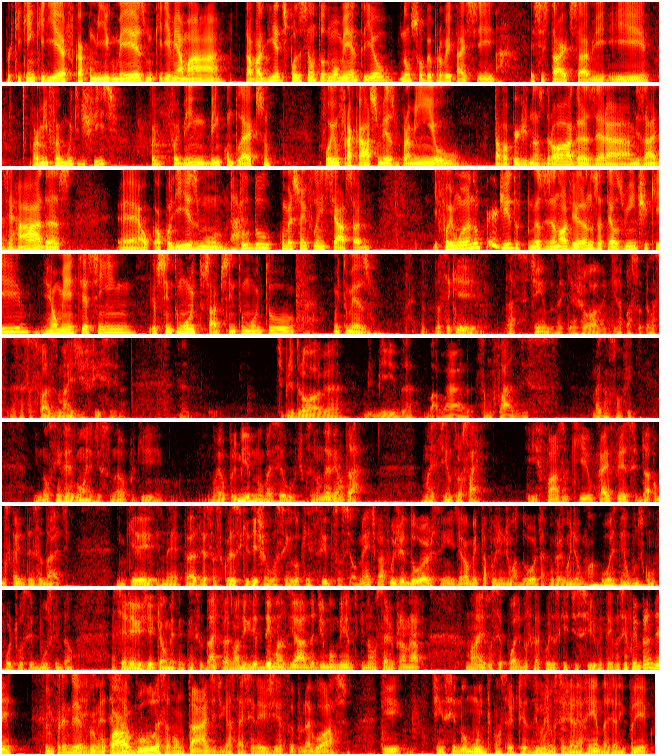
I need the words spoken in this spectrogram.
Porque quem queria ficar comigo mesmo, queria me amar, estava ali à disposição todo momento e eu não soube aproveitar esse, esse start, sabe? E para mim foi muito difícil, foi, foi bem, bem complexo. Foi um fracasso mesmo para mim. Eu estava perdido nas drogas, era amizades erradas, é, alcoolismo, ah. tudo começou a influenciar, sabe? E foi um ano perdido, meus 19 anos até os 20, que realmente, assim, eu sinto muito, sabe? Sinto muito, muito mesmo. Você que está assistindo, né, que é jovem, que já passou pelas essas fases mais difíceis, né? É, tipo de droga, bebida, balada, são fases, mas não são fim. E não se envergonha disso não, porque não é o primeiro, não vai ser o último. Você não deve entrar mas se entrou, sai. E faz o que o Caio fez. Se dá para buscar intensidade em querer né, trazer essas coisas que deixam você enlouquecido socialmente, para fugir dor, sim. Geralmente tá fugindo de uma dor, tá com vergonha de alguma coisa, tem algum desconforto, você busca então essa energia que aumenta a intensidade, traz uma alegria demasiada de momento que não serve para nada, mas você pode buscar coisas que te sirvam. Então você foi empreender. Fui empreender, né? fui então, ocupar. Essa gula, essa vontade de gastar essa energia foi pro negócio e te ensinou muito, com certeza. E hoje você gera renda, gera emprego.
